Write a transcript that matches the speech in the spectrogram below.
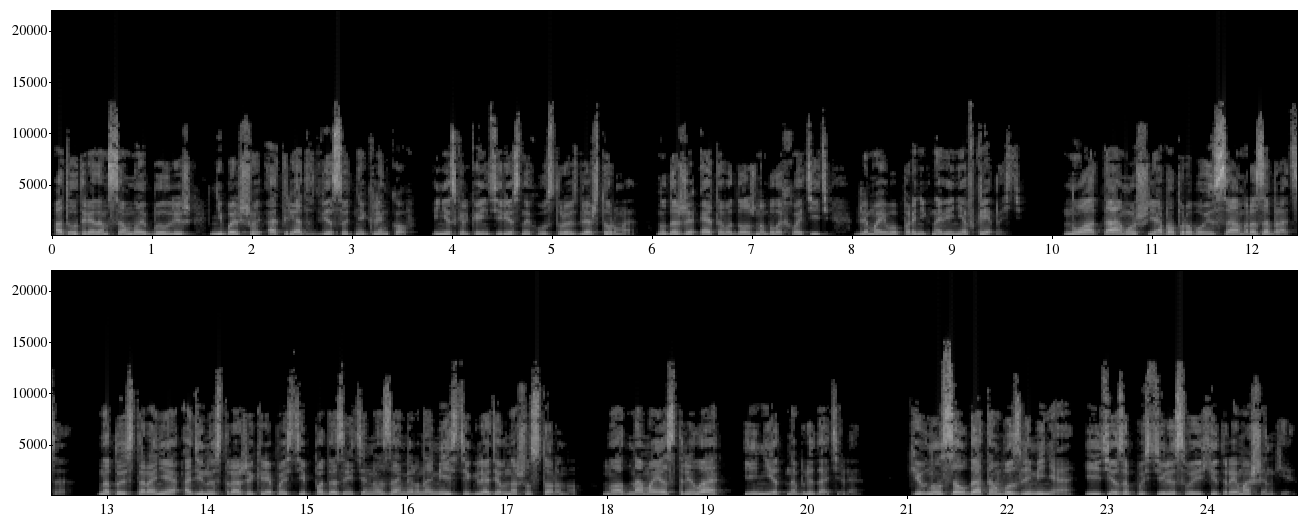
а тут рядом со мной был лишь небольшой отряд в две сотни клинков и несколько интересных устройств для штурма, но даже этого должно было хватить для моего проникновения в крепость. Ну а там уж я попробую сам разобраться. На той стороне один из стражей крепости подозрительно замер на месте, глядя в нашу сторону. Но одна моя стрела и нет наблюдателя. Кивнул солдатам возле меня, и те запустили свои хитрые машинки.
